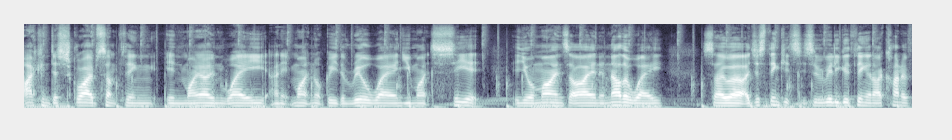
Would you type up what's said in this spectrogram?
I can describe something in my own way, and it might not be the real way, and you might see it in your mind's eye in another way. So uh, I just think it's, it's a really good thing, and I kind of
